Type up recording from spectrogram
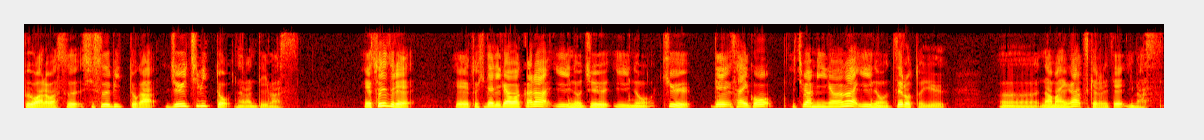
部を表す指数ビットが11ビット並んでいます。えー、それぞれえー、と左側から E の10、E の9で、最後、一番右側が E の0という名前が付けられています。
